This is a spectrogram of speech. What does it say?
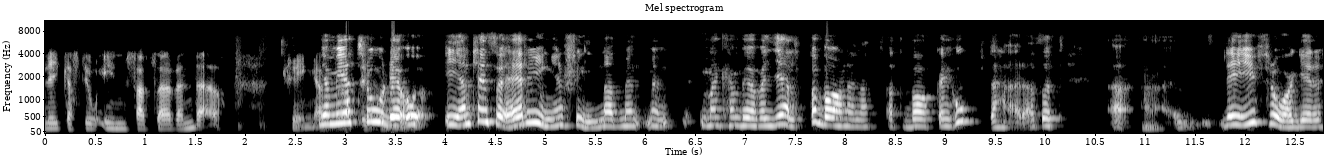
lika stor insats även där. Kring ja, men jag tror det. Och egentligen så är det ingen skillnad, men, men man kan behöva hjälpa barnen att, att baka ihop det här. Alltså att, det är ju frågor,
